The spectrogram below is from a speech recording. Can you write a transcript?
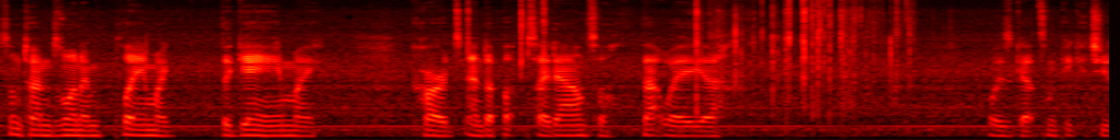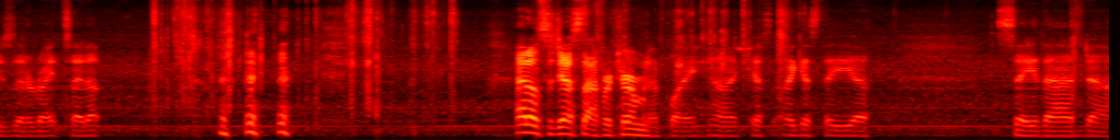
Sometimes when I'm playing my the game, my cards end up upside down, so that way uh, always got some Pikachu's that are right side up. I don't suggest that for tournament play. Uh, I guess I guess they uh, say that uh,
